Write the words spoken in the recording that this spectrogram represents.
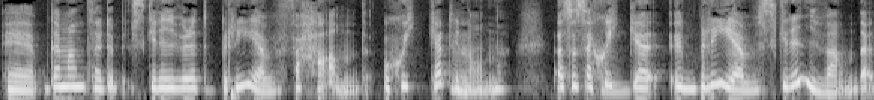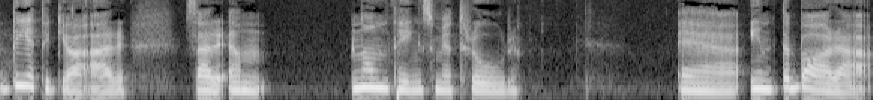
Eh, där man så här, typ, skriver ett brev för hand och skickar till mm. någon. Alltså så här, skicka mm. brevskrivande, det tycker jag är så här, en, någonting som jag tror eh, inte bara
